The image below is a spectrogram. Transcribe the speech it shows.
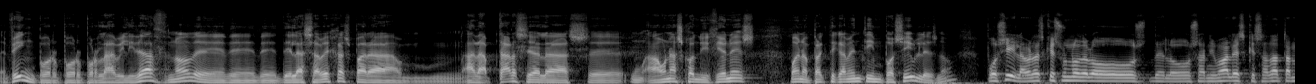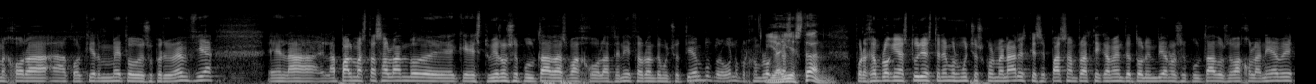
en fin, por, por, por la habilidad, ¿no? de, de- de- de las abejas para mm, adaptarse a las eh, a unas condiciones, bueno, prácticamente imposibles, ¿no? Pues sí, la verdad es que es uno de los, de los animales que se adapta mejor a, a cualquier método de supervivencia. En la, en La Palma estás hablando de que estuvieron sepultadas bajo la ceniza durante mucho tiempo, pero bueno, por ejemplo... Y ahí Ast- están. Por ejemplo, aquí en Asturias tenemos muchos colmenares que se pasan prácticamente todo el invierno sepultados debajo de la nieve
